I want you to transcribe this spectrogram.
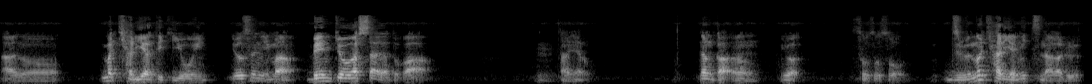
あのまあキャリア的要因。要するにまあ勉強がしたいだとか、うん。なんやろ。なんかうん。要はそうそうそう。自分のキャリアにつながる。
